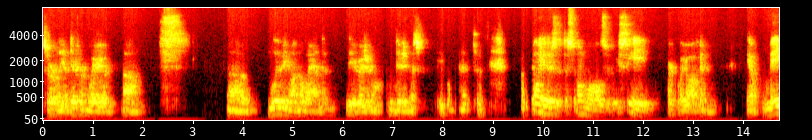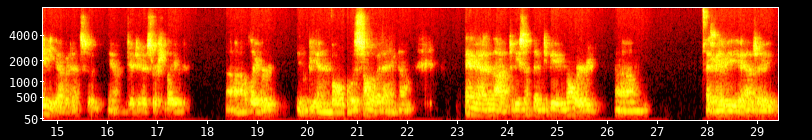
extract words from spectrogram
certainly a different way of um, uh, living on the land the original indigenous people. And so, the point is that the stone walls that we see are quite often, you know, maybe evidence of, you know, indigenous or slave uh, labor being involved with some of it anyhow and not to be something to be ignored. Um, and maybe as a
